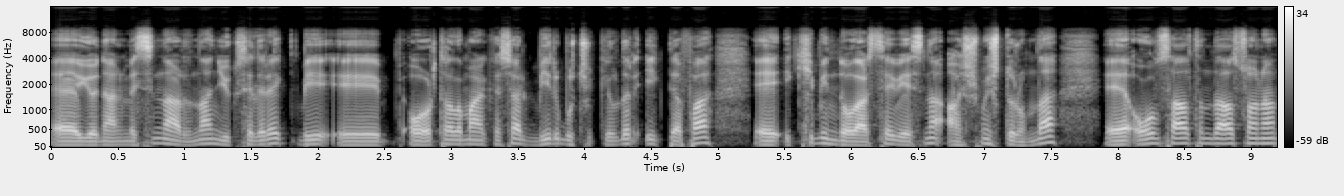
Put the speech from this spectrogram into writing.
e, yönelmesinin ardından yükselerek bir e, ortalama arkadaşlar 1,5 yıldır ilk defa e, 2000 dolar seviyesine aşmış durumda. E, ons altın daha sonra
